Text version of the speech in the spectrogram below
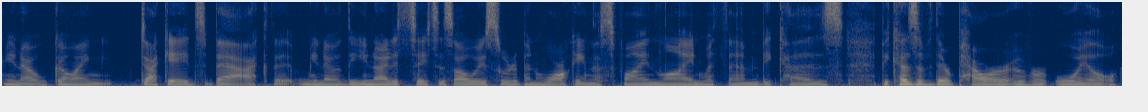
you know, going decades back that you know the United States has always sort of been walking this fine line with them because because of their power over oil.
